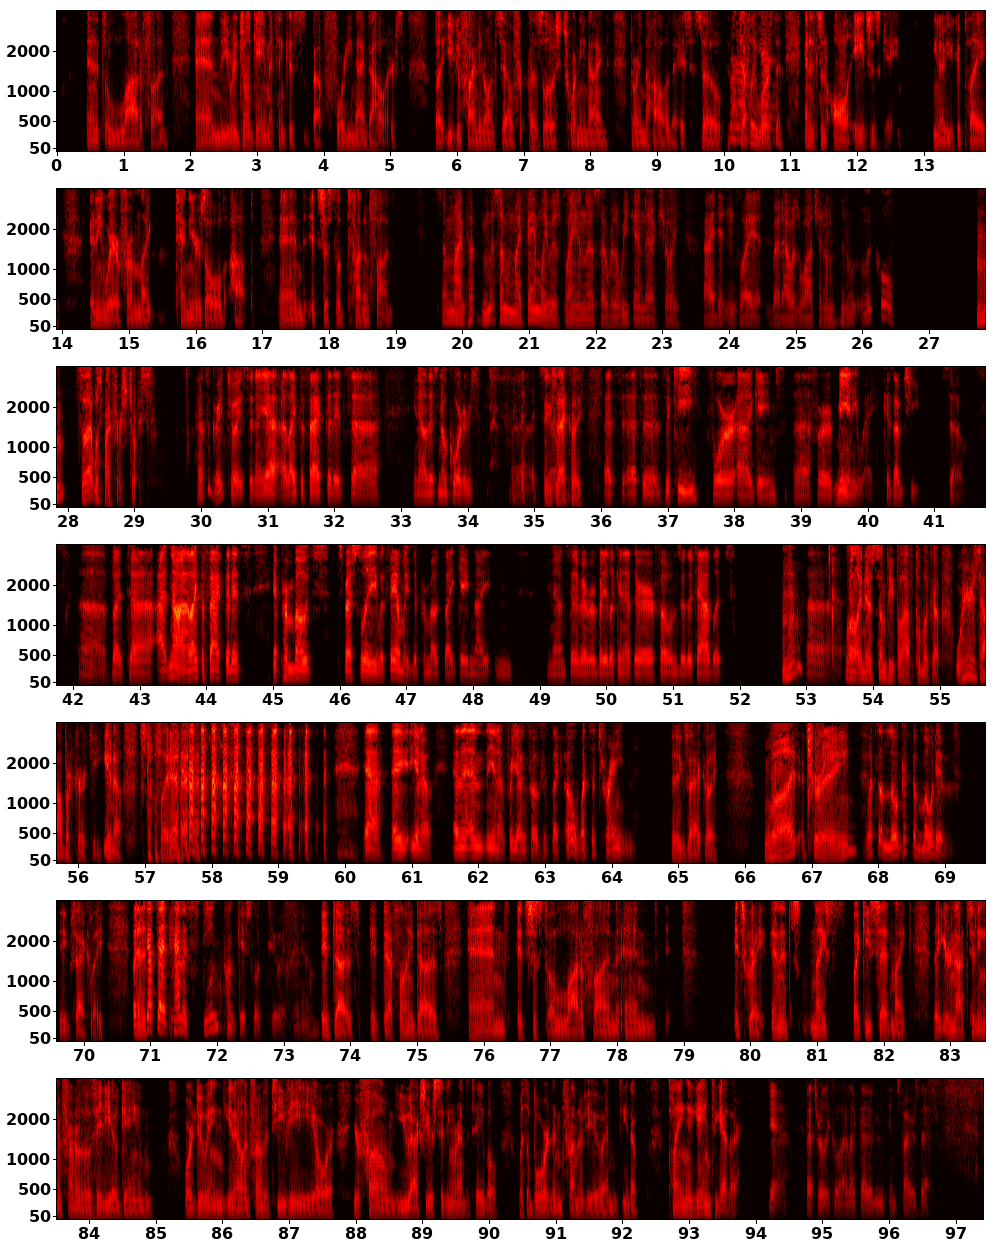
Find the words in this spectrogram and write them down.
and it's a lot of fun. And the original game, I think, is about forty nine dollars, but you can find it on sale for as low as twenty nine during the holidays. So it's Oh, definitely yeah. worth it, and it's an all ages game. You know, you could play anywhere from like 10 years old up and it's just a ton of fun Some of my some of my family was playing this over the weekend. Actually, I didn't play it, but I was watching them. It looked cool. hmm so that was my first choice That's a great choice, and uh, yeah, I like the fact that it's uh, you know there's no quarters. Uh, so exactly That's that's a it's a key for uh, games uh, for me anyway because I'm cheap. So, uh, but uh, I no, I like the fact that it's it promotes, especially with families, it promotes like game night and you know instead of everybody looking at their phones or their tablets. hmm Uh, well i know some people have to look up where is albuquerque you know stuff like that yeah, hey, you know, and then and you know, for young folks, it's like, oh, what's a train? exactly what a train What's a locomotive? exactly But And it's got that kind of steampunkish look to it, you know. It does. It definitely does. And it's just a lot of fun and it's great. And it's nice, like you said, Mike, that you're not sitting in front of a video game or doing, you know, in front of a TV or your phone. You actually are sitting around a table with a board in front of you and, you know, playing a game together. Yeah, that's really cool. I like that. It inspires that.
